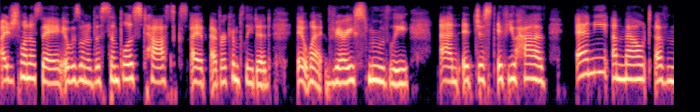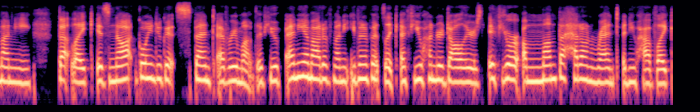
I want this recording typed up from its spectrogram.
I just want to say it was one of the simplest tasks i have ever completed. It went very smoothly. And it just if you have any amount of money that like is not going to get spent every month. If you have any amount of money even if it's like a few hundred dollars if you're a month ahead on rent and you have like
